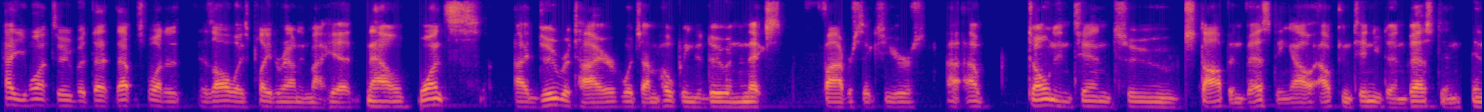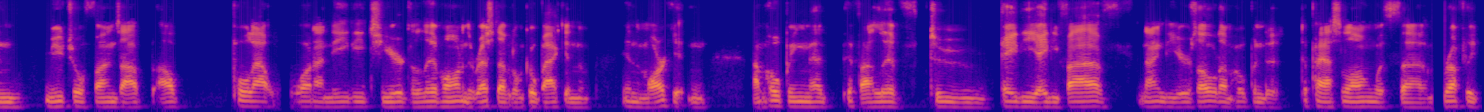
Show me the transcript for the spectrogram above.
how you want to, but that that's what has always played around in my head. Now, once I do retire, which I'm hoping to do in the next five or six years, I, I don't intend to stop investing. I'll, I'll continue to invest in in mutual funds. I'll, I'll pull out what I need each year to live on, and the rest of it will go back in the in the market. And I'm hoping that if I live to 80, 85, 90 years old, I'm hoping to to pass along with uh, roughly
